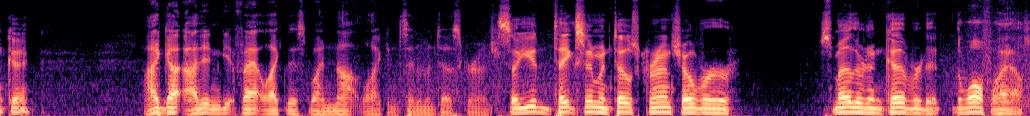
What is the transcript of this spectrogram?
Okay. I got I didn't get fat like this by not liking cinnamon toast crunch. So you'd take cinnamon toast crunch over smothered and covered at the Waffle House.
